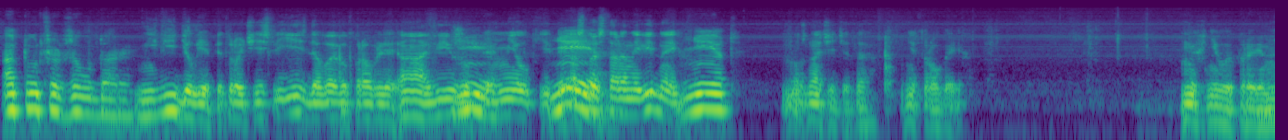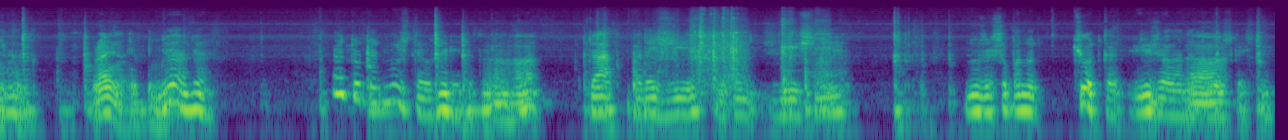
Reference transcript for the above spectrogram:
а тут что за удары? Не видел я, Петрович. Если есть, давай выправляй. А, вижу, Нет. мелкие. А Нет. с той стороны видно их? Нет. Ну, значит, это не трогай их. Мы их не выправим никак. Правильно я понимаю? Да, да. А тут вот выставил, смотри. Ага. Так, подожди, это лишнее. Нужно, чтобы оно четко лежало на А. плоскости.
